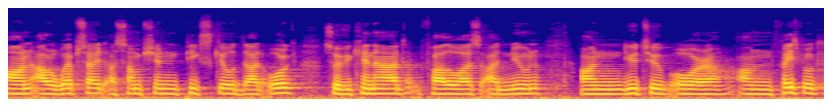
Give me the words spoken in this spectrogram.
on our website assumptionpeekskill.org. So if you cannot follow us at noon on YouTube or on Facebook,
